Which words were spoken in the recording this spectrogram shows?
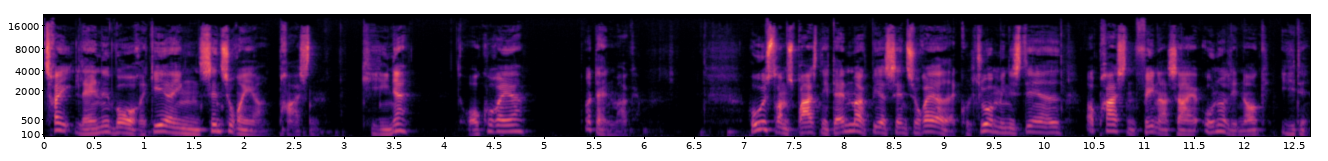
Tre lande, hvor regeringen censurerer pressen. Kina, Nordkorea og Danmark. Hovedstrømspressen i Danmark bliver censureret af Kulturministeriet, og pressen finder sig underligt nok i det.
